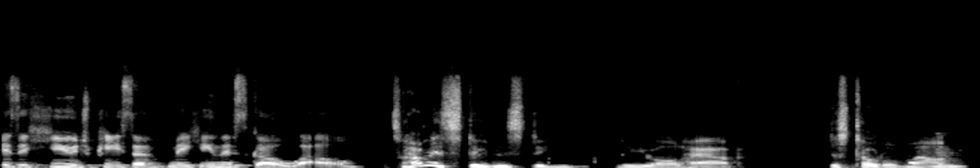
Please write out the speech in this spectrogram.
is a huge piece of making this go well. So how many students do you do you all have? Just total um, amount.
